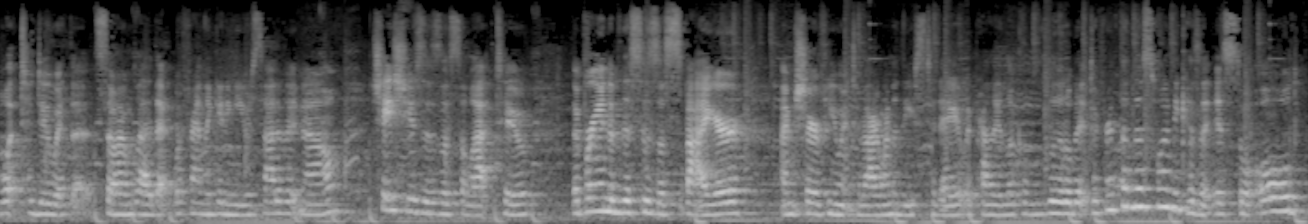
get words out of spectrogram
what to do with it. So I'm glad that we're finally getting use out of it now. Chase uses this a lot too. The brand of this is Inspire. I'm sure if you went to buy one of these today, it would probably look a little bit different than this one because it is so old.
